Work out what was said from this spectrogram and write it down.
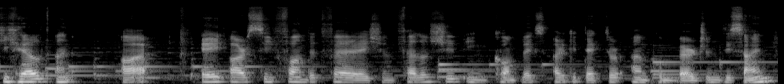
He held an uh, ARC funded Federation Fellowship in Complex Architecture and Convergent Design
